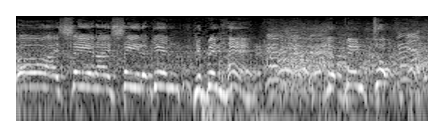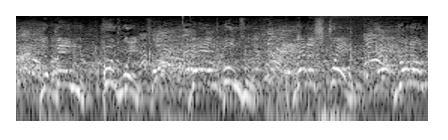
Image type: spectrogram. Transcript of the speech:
Oh, I say it, I say it again. You've been had. You've been took. You've been hoodwinked, bamboozled, run amok.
